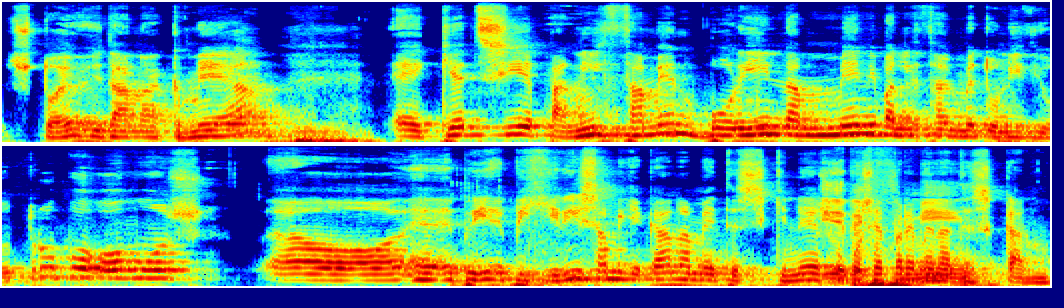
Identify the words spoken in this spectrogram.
στο, ήταν ακμαία ε, και έτσι επανήλθαμε. Μπορεί να μην επανήλθαμε με τον ίδιο τρόπο, όμως ε, ε, επι- επιχειρήσαμε και κάναμε τις σκηνές Οι όπως ρυθμοί- έπρεπε να τις κάνουμε.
